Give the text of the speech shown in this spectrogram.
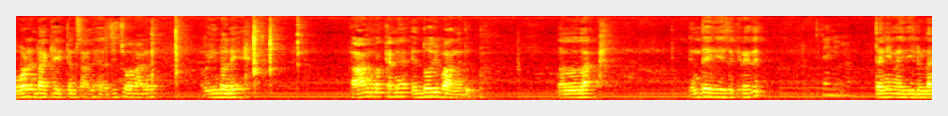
ഓൾ ഉണ്ടാക്കിയ ഐറ്റംസ് ആണ്. ഇറച്ചി ചോറാണ് അപ്പൊ ഇതിന്റെ കാണുമ്പോ തന്നെ എന്തോ ഒരു പാങ്ങത് നല്ല എന്താ ചെയ്തത് തനി രീതിയിലുള്ള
